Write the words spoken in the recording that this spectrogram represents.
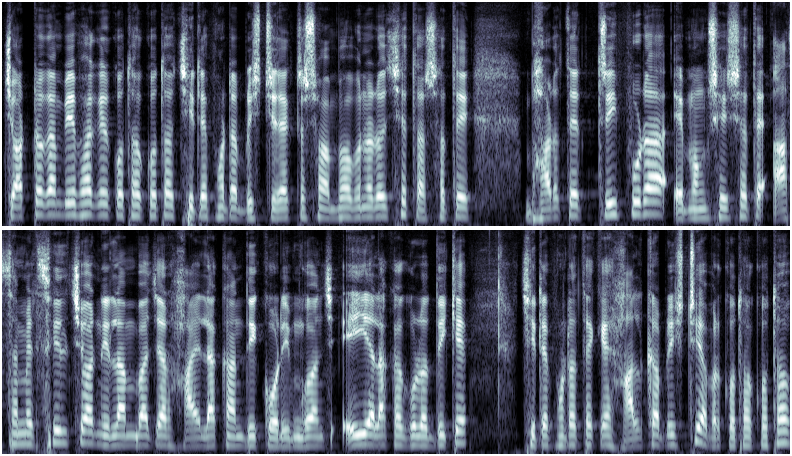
চট্টগ্রাম বিভাগের কোথাও কোথাও ছিটেফোঁটা বৃষ্টির একটা সম্ভাবনা রয়েছে। তার সাথে ভারতের ত্রিপুরা এবং সেই সাথে আসামের শিলচর, নীলামবাজার, হাইলাকান্দি, করিমগঞ্জ এই এলাকাগুলোর দিকে ছিটেফোঁটা থেকে হালকা বৃষ্টি, আবার কোথাও কোথাও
